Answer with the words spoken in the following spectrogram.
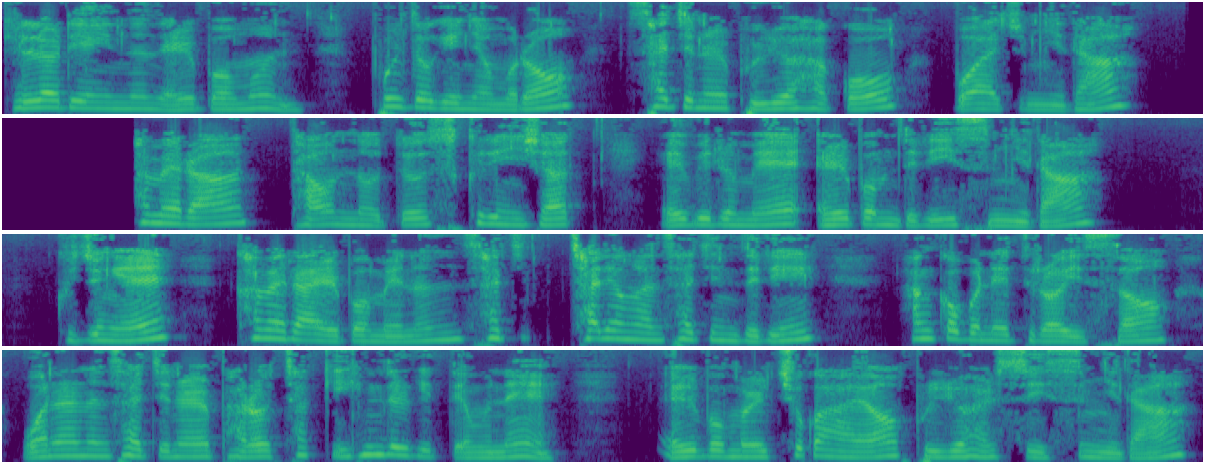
갤러리에 있는 앨범은 폴더 개념으로 사진을 분류하고 모아줍니다. 카메라, 다운로드, 스크린샷, 앱 이름의 앨범들이 있습니다. 그 중에 카메라 앨범에는 사진, 촬영한 사진들이 한꺼번에 들어있어 원하는 사진을 바로 찾기 힘들기 때문에 앨범을 추가하여 분류할 수 있습니다.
